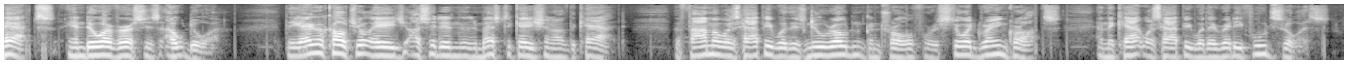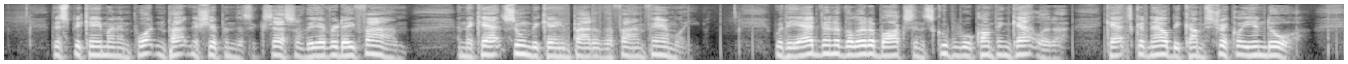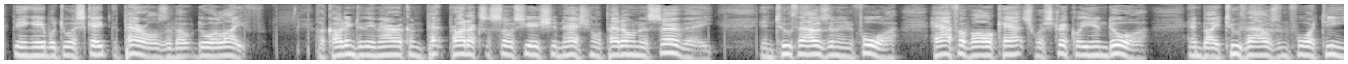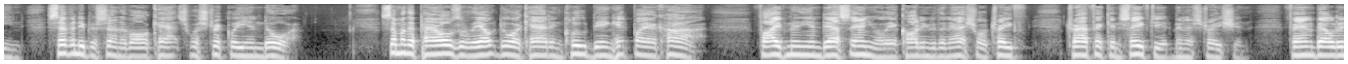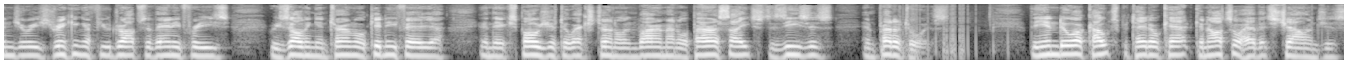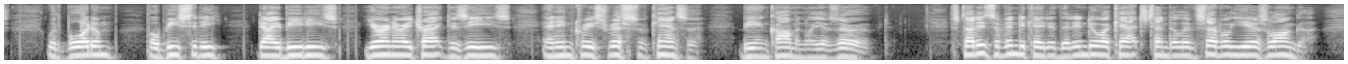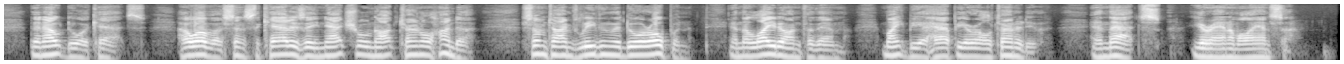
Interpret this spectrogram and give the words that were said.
Cats, indoor versus outdoor. The agricultural age ushered in the domestication of the cat. The farmer was happy with his new rodent control for his stored grain crops, and the cat was happy with a ready food source. This became an important partnership in the success of the everyday farm, and the cat soon became part of the farm family. With the advent of the litter box and scoopable clumping cat litter, cats could now become strictly indoor, being able to escape the perils of outdoor life. According to the American Pet Products Association National Pet Owners Survey, in 2004, half of all cats were strictly indoor, and by 2014, 70% of all cats were strictly indoor. Some of the perils of the outdoor cat include being hit by a car, 5 million deaths annually according to the National Tra- Traffic and Safety Administration, fan belt injuries, drinking a few drops of antifreeze, resulting in terminal kidney failure and the exposure to external environmental parasites, diseases, and predators. The indoor couch potato cat can also have its challenges with boredom, obesity, diabetes, urinary tract disease, and increased risks of cancer being commonly observed. Studies have indicated that indoor cats tend to live several years longer than outdoor cats. However, since the cat is a natural nocturnal hunter, Sometimes leaving the door open and the light on for them might be a happier alternative. And that's your animal answer.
